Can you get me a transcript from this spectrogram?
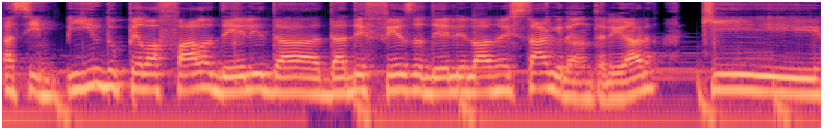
assim, indo pela fala dele, da, da defesa dele lá no Instagram, tá ligado? Que,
